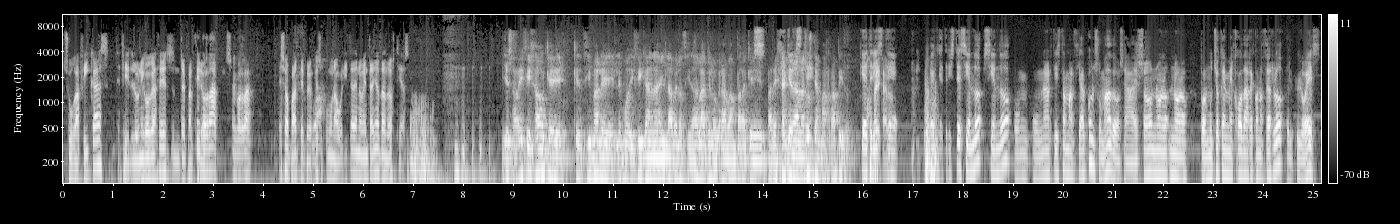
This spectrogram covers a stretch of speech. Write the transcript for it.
sus gaficas, es decir, lo único que hace es repartir Engordar, hostias. engordar. Eso aparte, pero es que Guau. es como una abuelita de 90 años dando hostias. ¿Y os habéis fijado que, que encima le, le modifican ahí la velocidad a la que lo graban para que parezca que da las hostias más rápido? Qué Hombre, triste. eh, Qué triste siendo, siendo un, un artista marcial consumado. O sea, eso no, no, por mucho que me joda reconocerlo, lo es,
